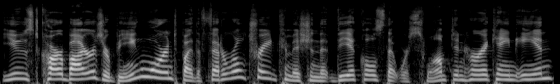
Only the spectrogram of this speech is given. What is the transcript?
Used car buyers are being warned by the Federal Trade Commission that vehicles that were swamped in Hurricane Ian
